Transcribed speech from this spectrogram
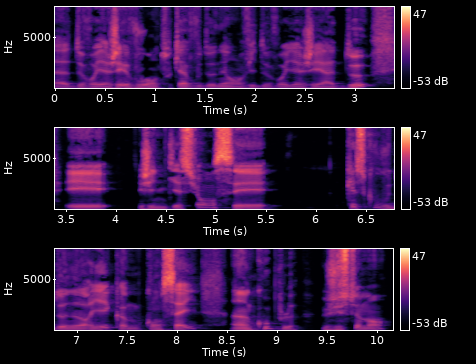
de voyager. Vous, en tout cas, vous donnez envie de voyager à deux. Et j'ai une question, c'est qu'est-ce que vous donneriez comme conseil à un couple, justement,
